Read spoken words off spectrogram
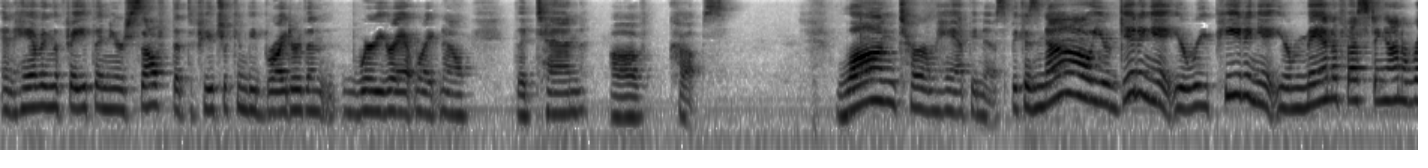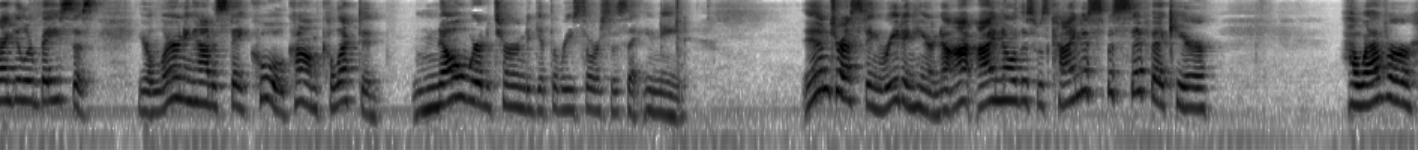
and having the faith in yourself that the future can be brighter than where you're at right now. The Ten of Cups. Long-term happiness because now you're getting it, you're repeating it, you're manifesting on a regular basis. You're learning how to stay cool, calm, collected, know where to turn to get the resources that you need. Interesting reading here. Now, I, I know this was kind of specific here, However,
